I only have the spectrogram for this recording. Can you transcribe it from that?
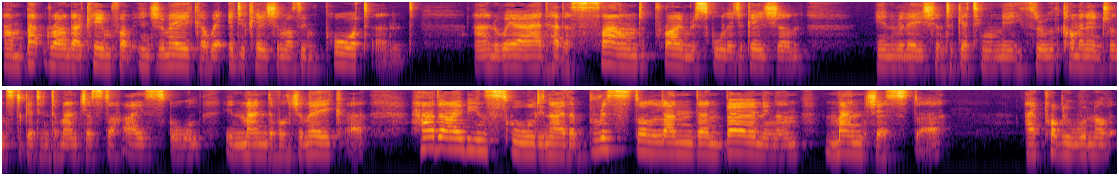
um, background I came from in Jamaica, where education was important and where I had had a sound primary school education in relation to getting me through the common entrance to get into Manchester High School in Mandeville, Jamaica. Had I been schooled in either Bristol, London, Birmingham, Manchester, I probably wouldn't have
